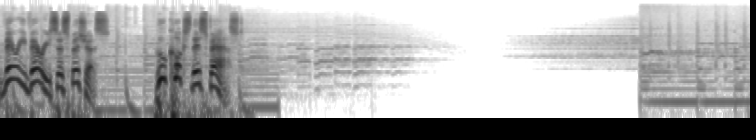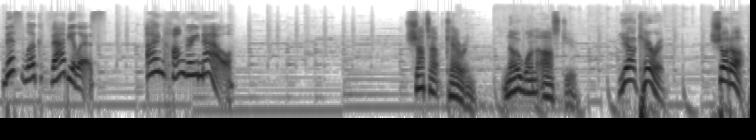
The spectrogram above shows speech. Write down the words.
Very, very suspicious. Who cooks this fast? This look fabulous. I'm hungry now. Shut up, Karen. No one asked you. Yeah, Karen. Shut up.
